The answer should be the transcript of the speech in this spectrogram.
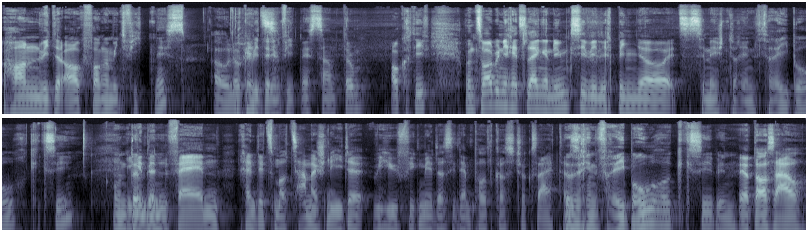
habe wieder angefangen mit Fitness. oh, schau Ich bin wieder im Fitnesszentrum aktiv. Und zwar bin ich jetzt länger nicht mehr, gewesen, weil ich bin ja jetzt ein Semester in Freiburg gewesen. Und Irgendein bin, Fan könnte jetzt mal zusammenschneiden, wie häufig wir das in dem Podcast schon gesagt haben. dass ich in Freiburg bin. Ja, das auch.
